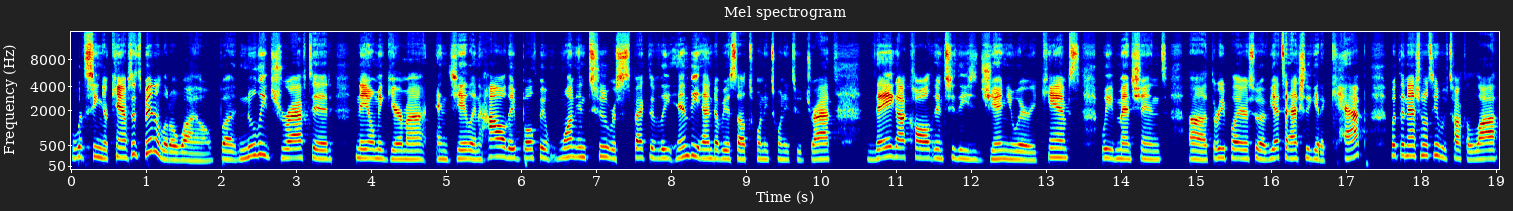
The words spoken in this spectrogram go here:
with senior camps. It's been a little while but newly drafted naomi girma and jaelin howell they've both been one and two respectively in the nwsl 20 2022 draft. They got called into these January camps. We've mentioned uh, three players who have yet to actually get a cap with the national team. We've talked a lot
